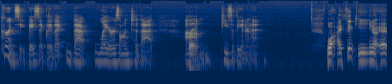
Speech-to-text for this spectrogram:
currency basically that that layers onto that um, right. piece of the internet well, I think you know eh,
